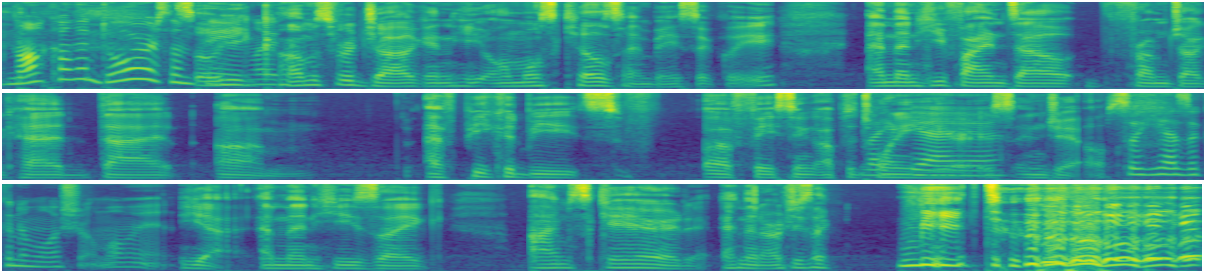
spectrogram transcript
the knock on the door or something. So he like, comes for Jug and he almost kills him basically, and then he finds out from Jughead that um, FP could be uh, facing up to Like, twenty yeah, years in jail. so he has like an emotional moment. Yeah, and then he's like, "I'm scared," and then Archie's like, "Me too."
